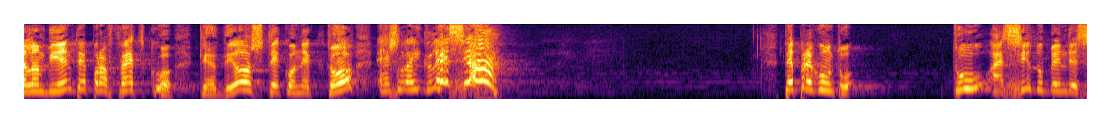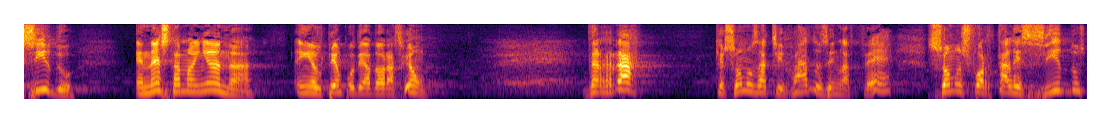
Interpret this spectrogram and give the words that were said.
o ambiente profético que Deus te conectou é a igreja. Te pergunto, tu has sido bendecido en esta mañana em el tempo de adoração? verdade? Que somos ativados em la fé, somos fortalecidos,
